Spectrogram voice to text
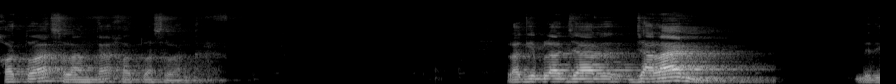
Khotwa selangkah khotwa selangkah. Lagi belajar jalan. Jadi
